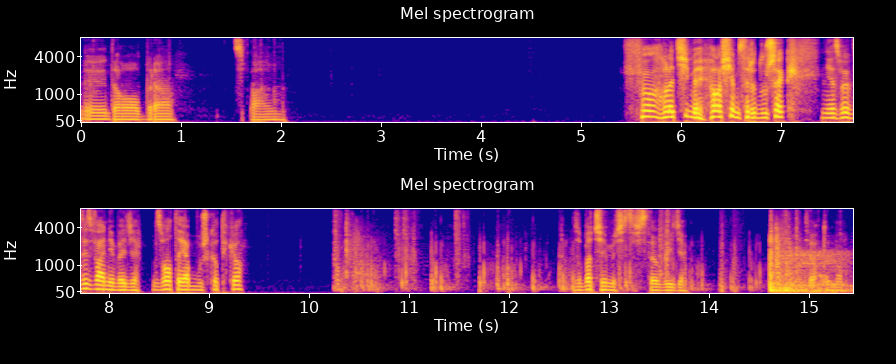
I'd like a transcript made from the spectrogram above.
Yy, dobra. Spawn. Lecimy. 8 serduszek. Niezłe wyzwanie będzie. Złote jabłuszko tylko. Zobaczymy, czy coś z tego wyjdzie. Co ja tu mam?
